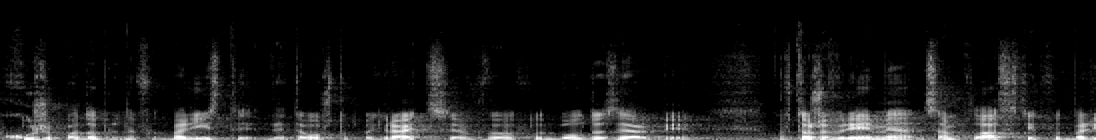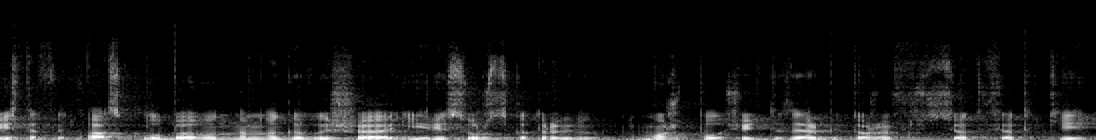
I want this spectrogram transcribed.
хуже подобраны футболисты для того, чтобы играть в футбол Дезерби. Но в то же время сам класс этих футболистов и класс клуба, он намного выше, и ресурс, который может получить Дезерби, тоже все-таки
